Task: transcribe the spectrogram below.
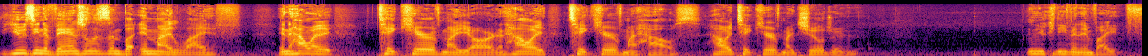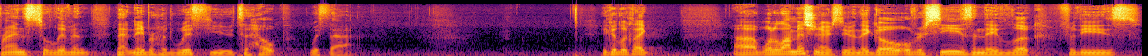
using evangelism, but in my life, in how I take care of my yard, and how I take care of my house, how I take care of my children. And you could even invite friends to live in that neighborhood with you to help with that. It could look like uh, what a lot of missionaries do, and they go overseas and they look for these,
